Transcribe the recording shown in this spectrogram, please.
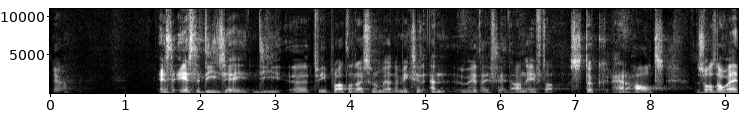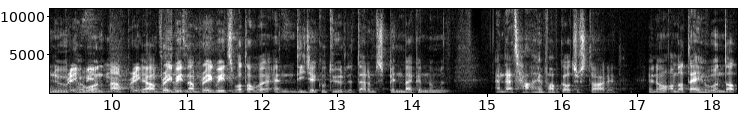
Ja. Is de eerste DJ die eh, twee platen had genomen aan de mixer. En wat heeft hij gedaan? Hij heeft dat stuk herhaald. Zoals dat wij nu Breakbeat gewoon... na breakbeat Ja, breakbeat na breakbeat. Wat dat we in DJ-cultuur de term spinbacken noemen. And that's how hip-hop culture started. You know? Omdat hij gewoon dat,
